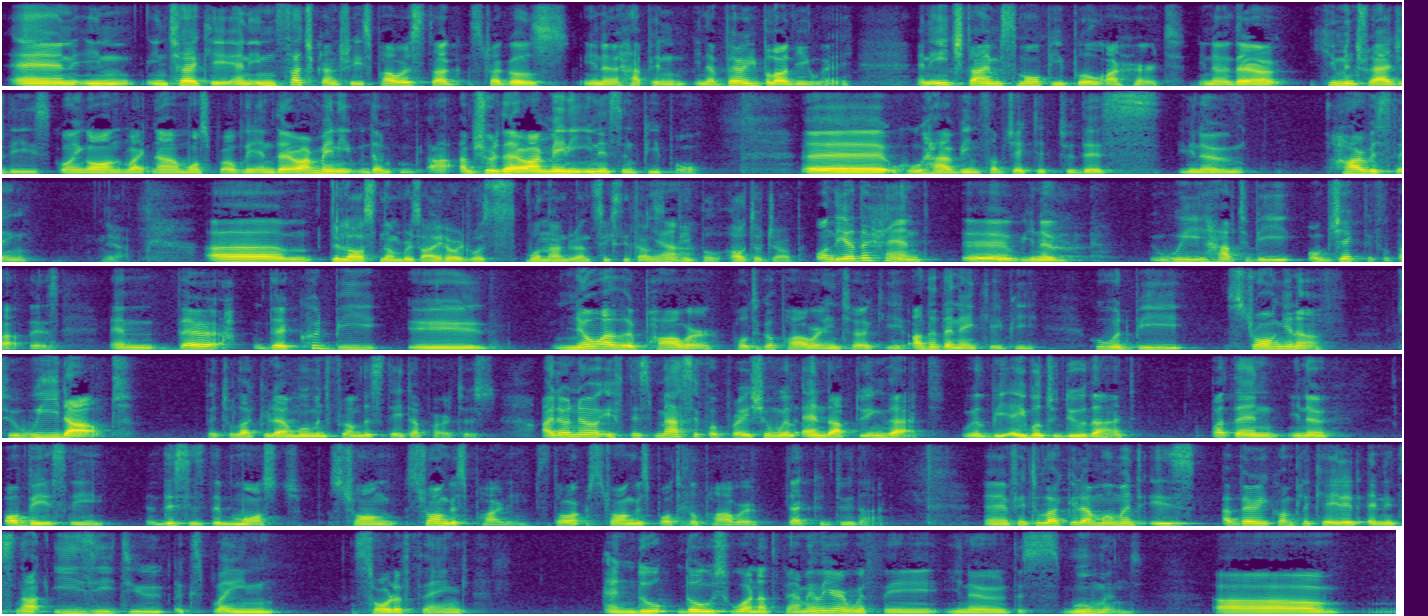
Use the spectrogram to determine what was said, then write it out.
and in in Turkey and in such countries, power strug- struggles, you know, happen in a very bloody way, and each time small people are hurt. You know, there are human tragedies going on right now, most probably, and there are many. I'm sure there are many innocent people uh, who have been subjected to this, you know, harvesting. Yeah. Um, The last numbers I heard was 160,000 Yeah. people out of job. on the other hand, uh, you know, we have to be objective about this, and there there could be uh, no other power, political power in Turkey other than AKP, who would be strong enough to weed out Fethullah Gülen movement from the state apparatus. I don't know if this massive operation will end up doing that. We'll be able to do that, but then you know, obviously, this is the most strong, strongest party, strongest political power that could do that. Uh, Fethullah Gülen movement is a very complicated and it's not easy to explain sort of thing. And do, those who are not familiar with the, you know, this movement, um,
